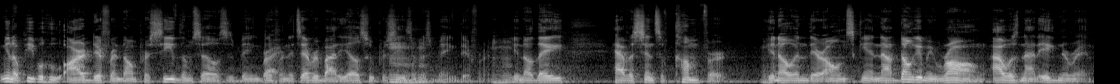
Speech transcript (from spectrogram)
you know, people who are different don't perceive themselves as being Right. different. It's everybody else who perceives them mm-hmm. as being different. Mm-hmm. You know, they have a sense of comfort, you mm-hmm. know, in their own skin. Now, don't get me wrong, I was not ignorant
